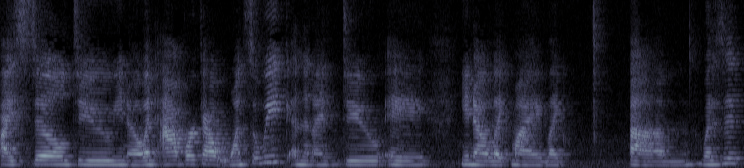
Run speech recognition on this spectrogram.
I still do, you know, an ab workout once a week and then I do a, you know, like my like um what is it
